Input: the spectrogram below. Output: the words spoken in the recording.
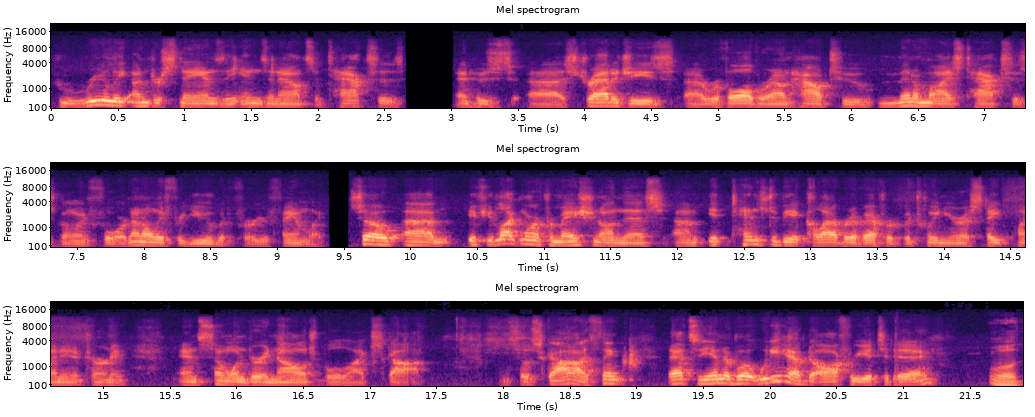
who really understands the ins and outs of taxes and whose uh, strategies uh, revolve around how to minimize taxes going forward, not only for you, but for your family. So, um, if you'd like more information on this, um, it tends to be a collaborative effort between your estate planning attorney and someone very knowledgeable like Scott. And so, Scott, I think that's the end of what we have to offer you today. Well,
